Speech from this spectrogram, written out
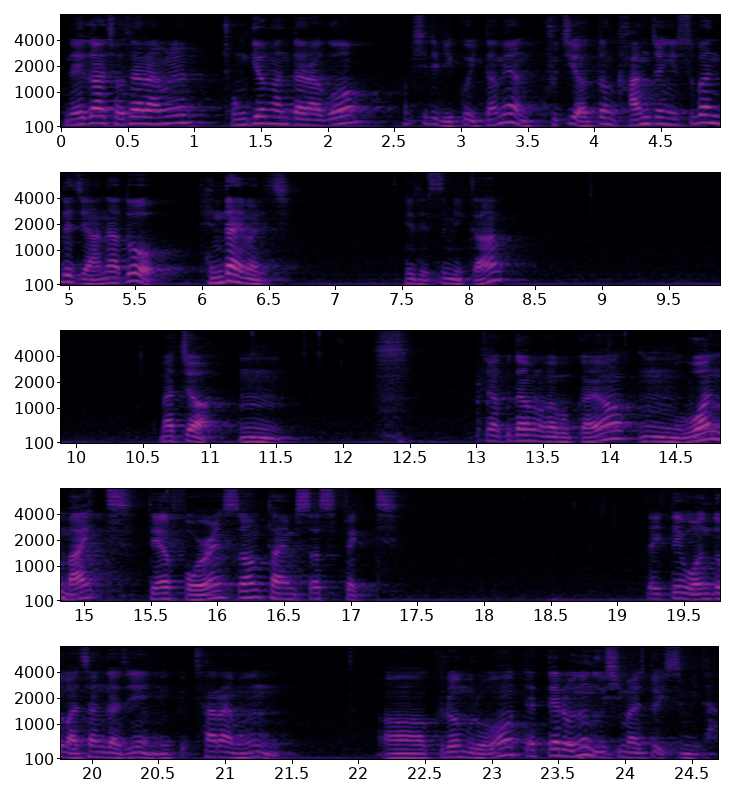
내가 저 사람을 존경한다라고 확실히 믿고 있다면 굳이 어떤 감정이 수반되지 않아도 된다 이 말이지. 이해됐습니까? 맞죠? 음. 자, 그 다음으로 가볼까요? 음, one might, therefore, sometimes suspect. 자, 이때 원도 마찬가지. 사람은, 어, 그러므로 때때로는 의심할 수도 있습니다.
